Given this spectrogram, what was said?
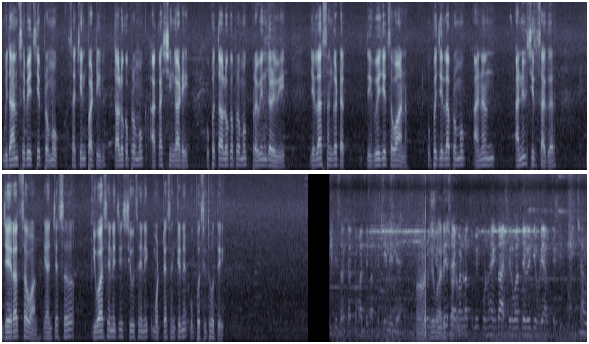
विधानसभेचे प्रमुख सचिन पाटील तालुकाप्रमुख आकाश शिंगाडे उपतालुका प्रमुख प्रवीण दळवी जिल्हा संघटक दिग्विजय चव्हाण उपजिल्हाप्रमुख आनंद अनिल क्षीरसागर जयराज चव्हाण यांच्यासह युवासेनेचे शिवसैनिक मोठ्या संख्येने उपस्थित होते. ती सरकारच्या माध्यमातून केलेली आहे. हा, तर हे शिंदे साहेबांना तुम्ही पुन्हा एकदा आशीर्वाद द्यावेत एवढी आमची इच्छा. आहे.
